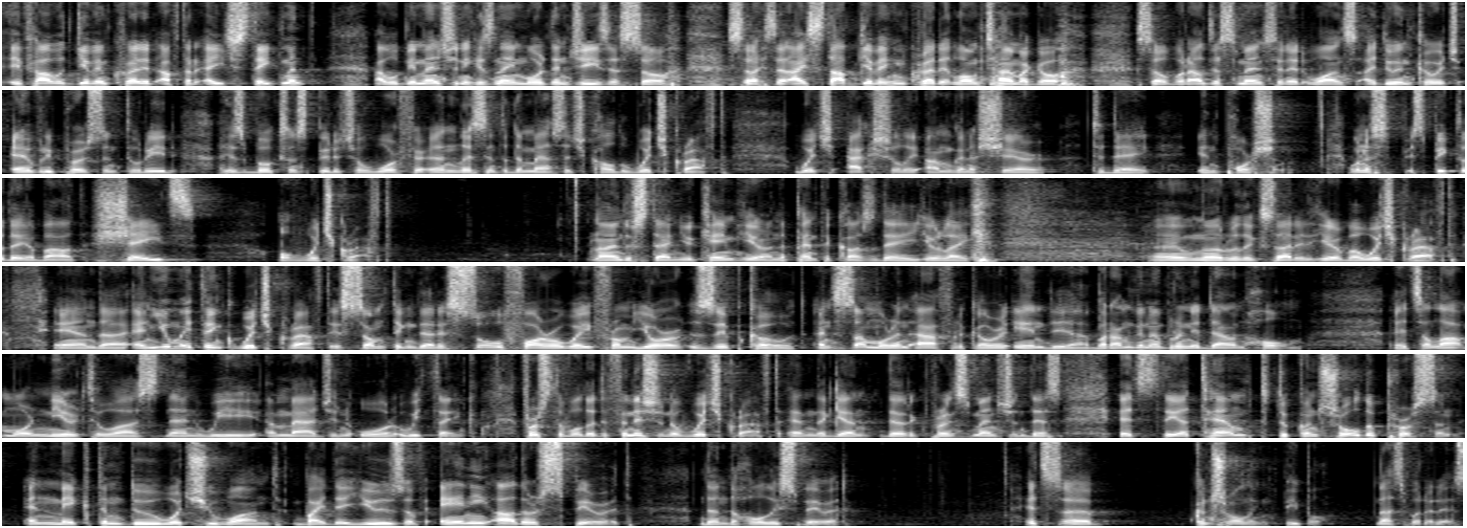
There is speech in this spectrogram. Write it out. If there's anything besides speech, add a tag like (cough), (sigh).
if I would give him credit after each statement, I would be mentioning his name more than Jesus. So, (laughs) so I said I stopped giving him credit long time ago. (laughs) So, but I'll just mention it once. I do encourage every person to read his books on spiritual warfare and listen to the message called Witchcraft, which actually I'm going to share today in portion. I want to sp speak today about shades of witchcraft. Now I understand you came here on the Pentecost day, you're like I'm not really excited here about witchcraft. And, uh, and you may think witchcraft is something that is so far away from your zip code and somewhere in Africa or India, but I'm gonna bring it down home. It's a lot more near to us than we imagine or we think. First of all, the definition of witchcraft, and again, Derek Prince mentioned this, it's the attempt to control the person and make them do what you want by the use of any other spirit than the Holy Spirit. It's a controlling people. That's what it is.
